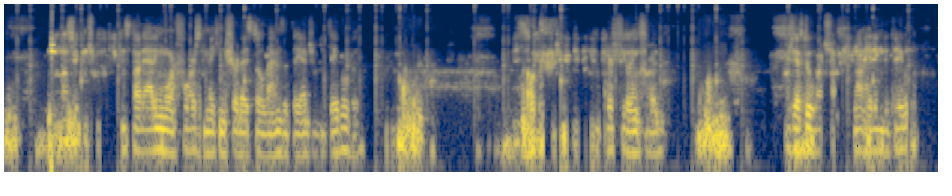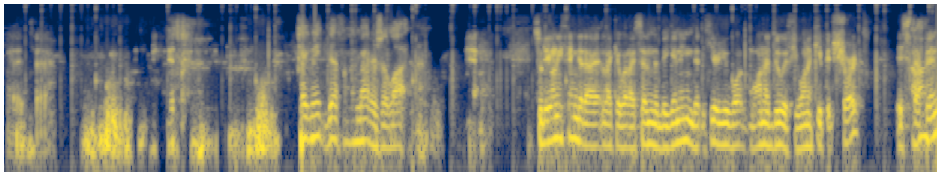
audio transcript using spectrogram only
And once you control it, you can start adding more force and making sure that it still lands at the edge of the table. But this is Okay. getting a better feeling for it. Of course, you have to watch out you're not hitting the table. But uh, technique definitely matters a lot. So the only thing that I like what I said in the beginning that here you want to do if you want to keep it short is step Uh-huh. in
